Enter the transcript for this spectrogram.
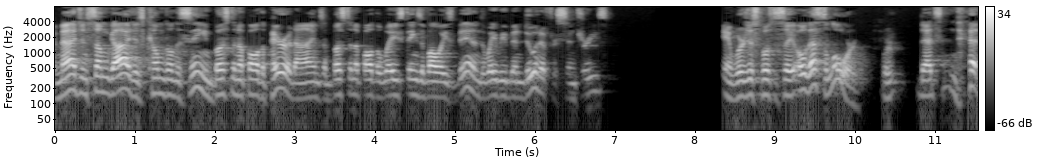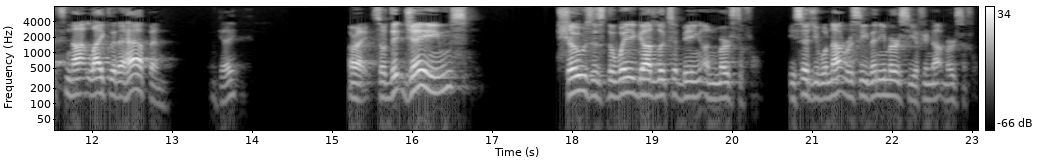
Imagine some guy just comes on the scene, busting up all the paradigms and busting up all the ways things have always been, the way we've been doing it for centuries. And we're just supposed to say, oh, that's the Lord. That's, that's not likely to happen. Okay? All right, so James shows us the way God looks at being unmerciful. He said, You will not receive any mercy if you're not merciful,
